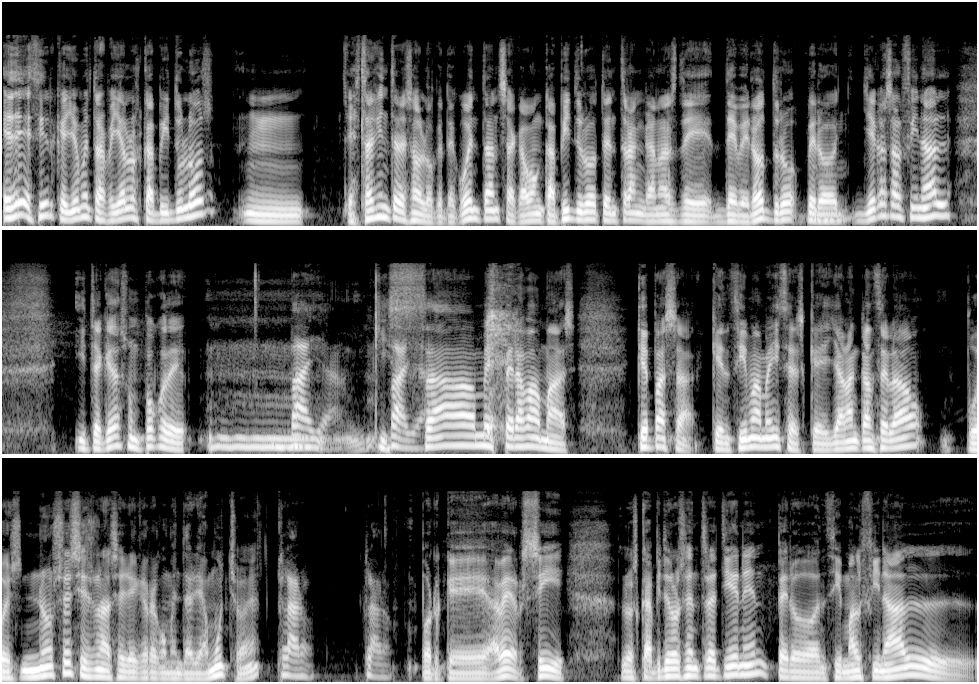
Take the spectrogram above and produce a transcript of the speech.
he de decir que yo mientras veía los capítulos, mm, estás interesado en lo que te cuentan, se acaba un capítulo, te entran ganas de, de ver otro, pero llegas al final y te quedas un poco de... mm, Vaya, Quizá me esperaba más. ¿Qué pasa? Que encima me dices que ya la han cancelado, pues no sé si es una serie que recomendaría mucho, ¿eh? Claro, claro. Porque, a ver, sí, los capítulos se entretienen, pero encima al final...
